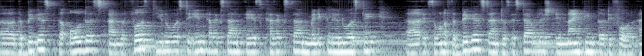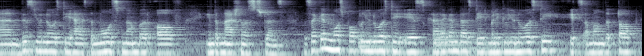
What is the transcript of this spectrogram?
uh, the biggest, the oldest, and the first university in Kazakhstan is Kazakhstan Medical University. Uh, it's one of the biggest and was established in 1934 and this university has the most number of international students. The second most popular university is Karaganda State Medical University. It's among the top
